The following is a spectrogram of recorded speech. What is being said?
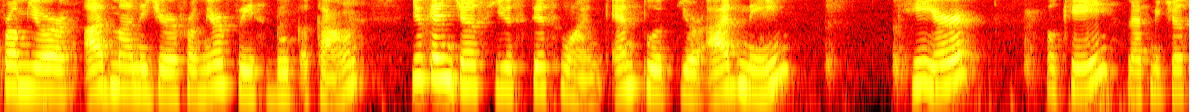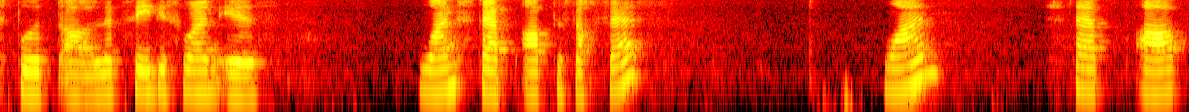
from your ad manager from your Facebook account, you can just use this one and put your ad name here. Okay, let me just put, uh, let's say this one is one step up to success. One step up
